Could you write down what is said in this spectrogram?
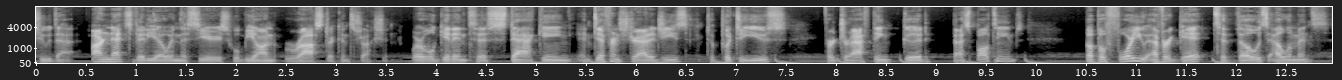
to that. Our next video in this series will be on roster construction, where we'll get into stacking and different strategies to put to use for drafting good best ball teams. But before you ever get to those elements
